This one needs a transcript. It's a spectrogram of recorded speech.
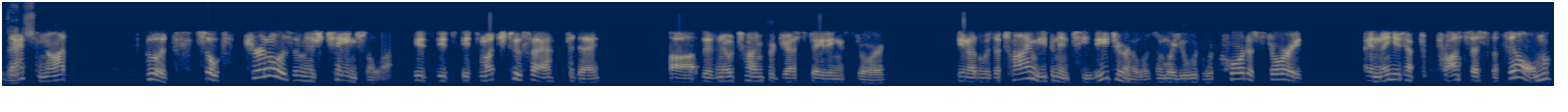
That's not good. So journalism has changed a lot. It, it's it's much too fast today. Uh, there's no time for gestating a story. You know, there was a time even in TV journalism where you would record a story, and then you'd have to process the film.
